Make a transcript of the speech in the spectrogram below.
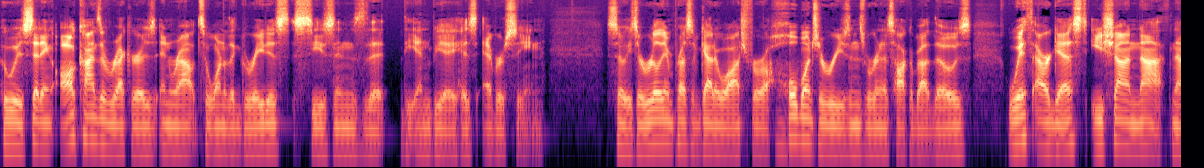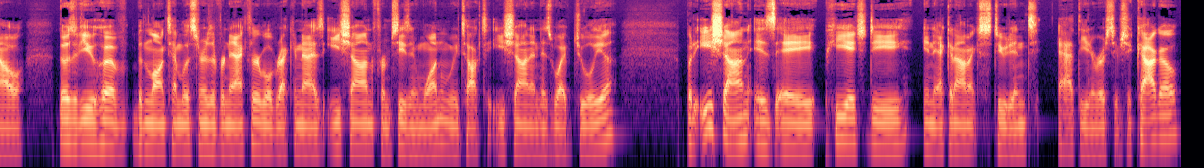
who is setting all kinds of records en route to one of the greatest seasons that the NBA has ever seen. So he's a really impressive guy to watch for a whole bunch of reasons. We're going to talk about those with our guest, Ishan Nath. Now, those of you who have been longtime listeners of Vernacular will recognize Ishan from season one when we talked to Ishan and his wife, Julia. But Ishan is a PhD in economics student at the University of Chicago.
